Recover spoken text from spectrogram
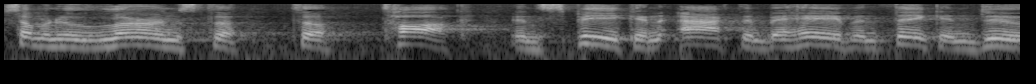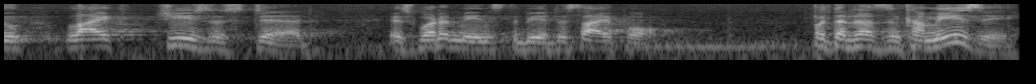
someone who learns to, to talk and speak and act and behave and think and do like Jesus did, is what it means to be a disciple. But that doesn't come easy,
